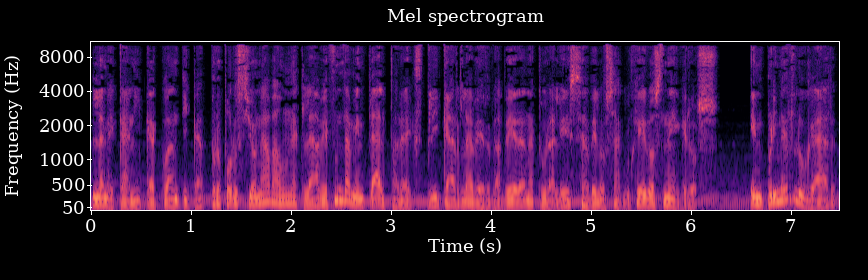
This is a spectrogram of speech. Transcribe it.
La mecánica cuántica proporcionaba una clave fundamental para explicar la verdadera naturaleza de los agujeros negros. En primer lugar,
